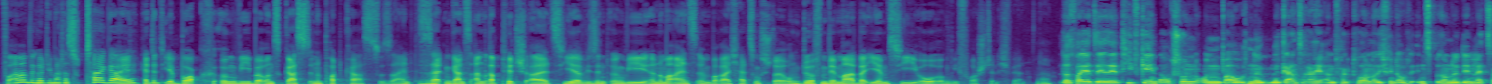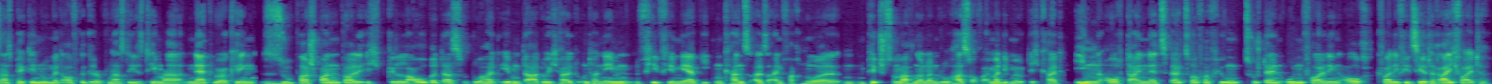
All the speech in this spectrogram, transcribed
vor allem haben wir gehört, ihr macht das total geil. Hättet ihr Bock, irgendwie bei uns Gast in einem Podcast zu sein? Das ist halt ein ganz anderer Pitch als hier, wir sind irgendwie Nummer eins im Bereich Heizungssteuerung, dürfen wir mal bei ihrem CEO irgendwie vorstellig werden. Ne? Das war jetzt sehr, sehr tiefgehend auch schon und auch eine, eine ganze Reihe an Faktoren. Also ich finde auch insbesondere den letzten Aspekt, den du mit aufgegriffen hast, dieses Thema Networking, super spannend, weil ich glaube, dass du halt eben dadurch halt Unternehmen viel, viel mehr bieten kannst, als einfach nur einen Pitch zu machen, sondern du hast auf einmal die Möglichkeit, ihnen auch dein Netzwerk zur Verfügung zu stellen und vor allen Dingen auch qualifizierte Reichweite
